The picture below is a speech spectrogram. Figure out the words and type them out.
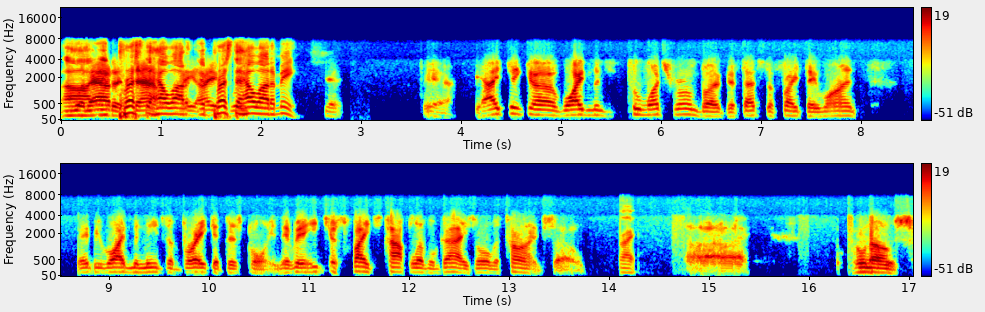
uh, impressed the hell out. I- I impressed the hell out of me. Yeah. Yeah, yeah. I think uh, Weidman's too much for him, but if that's the fight they want, maybe Weidman needs a break at this point. I mean, he just fights top level guys all the time, so right. Uh, who knows?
